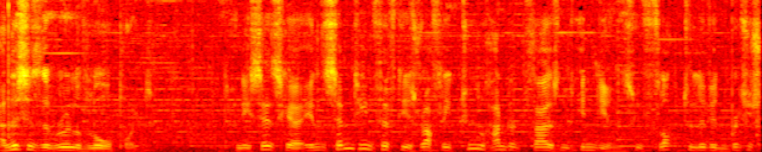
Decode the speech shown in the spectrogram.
And this is the rule of law point. And he says here, in the 1750s, roughly 200,000 Indians who flocked to live in British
